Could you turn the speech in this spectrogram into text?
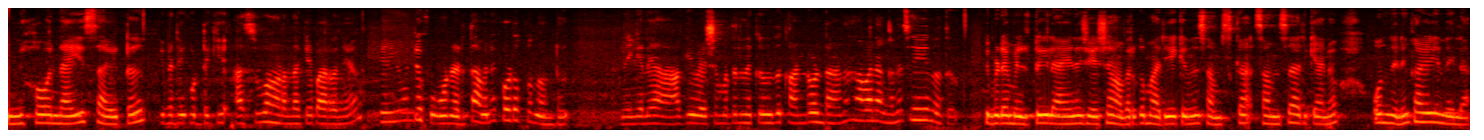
ഇൻഹോ നൈസായിട്ട് ഇവന്റെ കുട്ടിക്ക് അസുഖമാണെന്നൊക്കെ പറഞ്ഞ് യയുവിന്റെ ഫോൺ എടുത്ത് അവന് കൊടുക്കുന്നുണ്ട്. ഇങ്ങനെ ആകെ വിഷമത്തിൽ നിൽക്കുന്നത് കണ്ടുകൊണ്ടാണ് അവൻ അങ്ങനെ ചെയ്യുന്നത്. ഇവിടെ മിലിറ്ററിയിലായതിനു ശേഷം അവർക്ക് മര്യാദയ്ക്കൊന്നും സംസ്കാ സംസാരിക്കാനോ ഒന്നിനും കഴിയുന്നില്ല.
